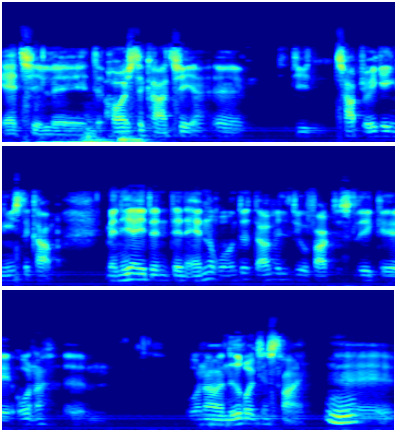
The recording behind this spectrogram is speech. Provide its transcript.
ja, til øh, det højeste karakter. Øh, de tabte jo ikke en eneste kamp. Men her i den, den anden runde, der ville de jo faktisk ligge øh, under, øh, under nedrykningsstregen. Mm. Øh,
